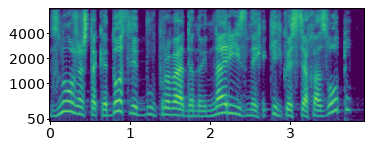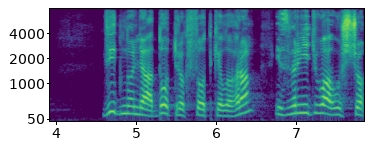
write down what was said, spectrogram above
Знову ж таки, дослід був проведений на різних кількостях азоту від 0 до 300 кг. І зверніть увагу, що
